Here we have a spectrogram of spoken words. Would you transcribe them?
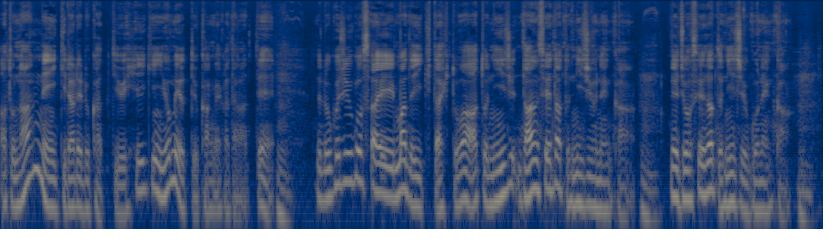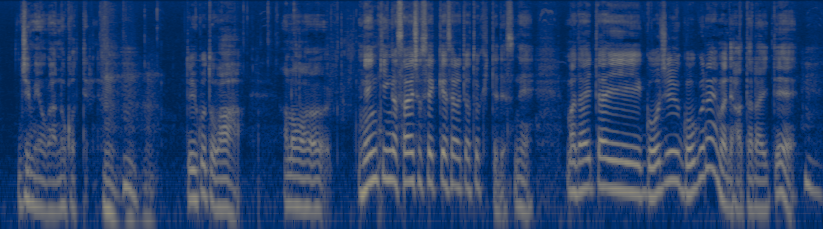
あと何年生きられるかっていう平均余命っていう考え方があって、うん、で65歳まで生きた人はあと20男性だと20年間、うん、で女性だと25年間、寿命が残ってるんです。ということはあの年金が最初設計された時ってですね、まあ、大体55ぐらいまで働いて、うん、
